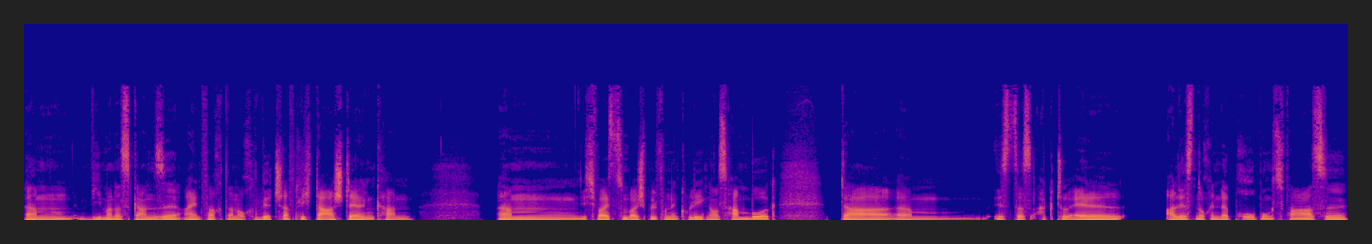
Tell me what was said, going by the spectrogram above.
ähm, wie man das Ganze einfach dann auch wirtschaftlich darstellen kann. Ähm, ich weiß zum Beispiel von den Kollegen aus Hamburg, da ähm, ist das aktuell alles noch in der Probungsphase.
